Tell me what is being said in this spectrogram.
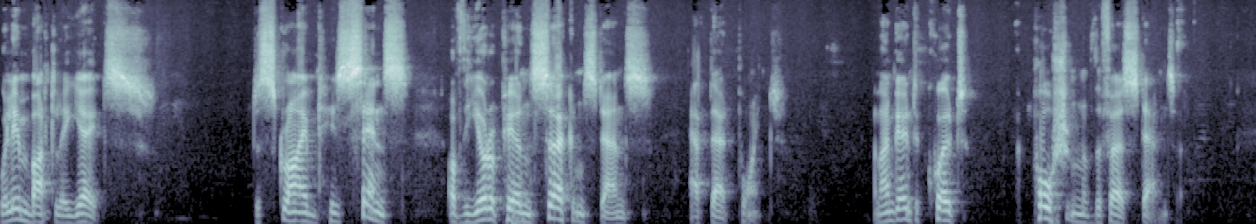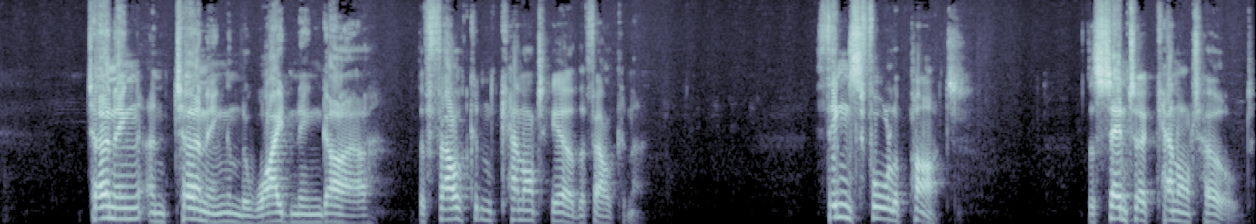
William Butler Yeats described his sense of the European circumstance at that point. And I'm going to quote a portion of the first stanza. Turning and turning in the widening gyre, the falcon cannot hear the falconer. Things fall apart the center cannot hold.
